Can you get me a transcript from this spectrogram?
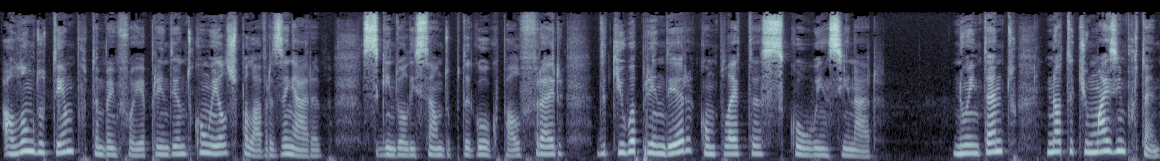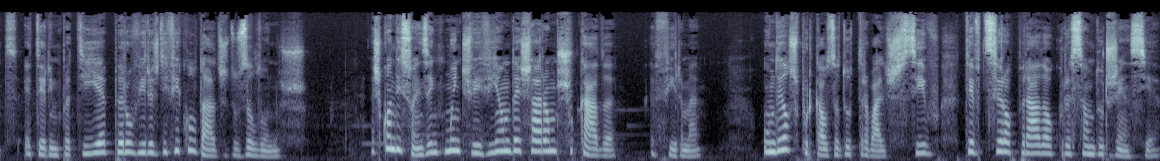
Ao longo do tempo, também foi aprendendo com eles palavras em árabe, seguindo a lição do pedagogo Paulo Freire de que o aprender completa-se com o ensinar. No entanto, nota que o mais importante é ter empatia para ouvir as dificuldades dos alunos. As condições em que muitos viviam deixaram-me chocada, afirma. Um deles, por causa do trabalho excessivo, teve de ser operado ao coração de urgência.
